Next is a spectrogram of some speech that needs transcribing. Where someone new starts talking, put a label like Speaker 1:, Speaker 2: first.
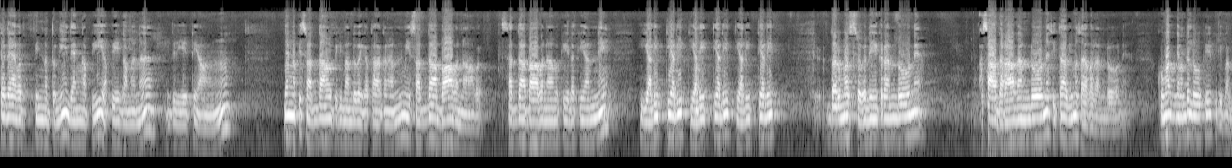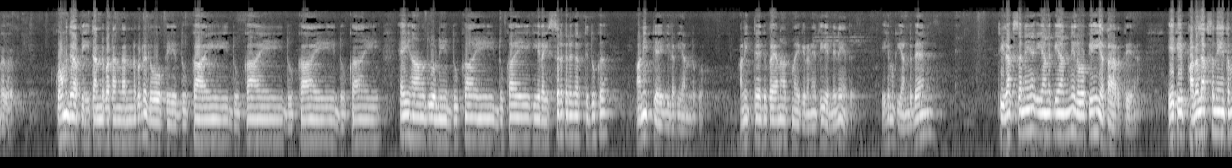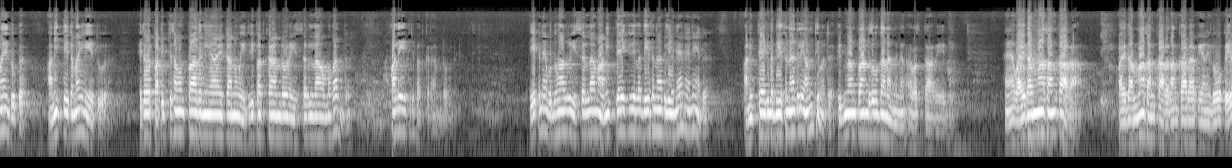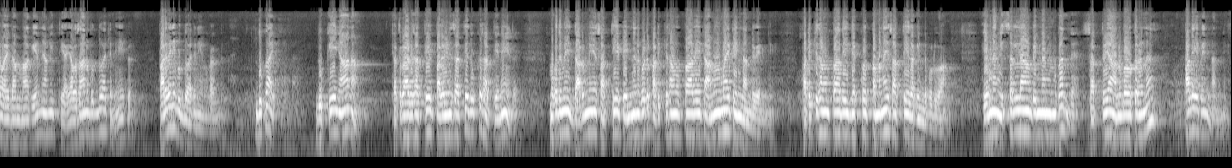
Speaker 1: සදහවත් පින්නතුනි දැන් අපි අපේ ගමන ඉදිරියට යමු. දැන් අපි ශ්‍රද්ධාව පිළිබඳව කතා කරන්නේ මේ ශ්‍රද්ධා භාවනාව. ශ්‍රද්ධා භාවනාව කියලා කියන්නේ යලිත් යලිත් යලිත් යලිත් යලිත් යලිත් ධර්ම ශ්‍රවණය කරන්න ඕනේ. අසා දරා ගන්න ඕනේ, සිතා විමසා බලන්න ඕනේ. කුමක් ගැනද ලෝකයේ පිළිබඳව කොහොමද අපි හිතන්න පටන් ගන්නකොට ලෝකයේ දුකයි දුකයි දුකයි දුකයි. ඇයි හාමුදුරනේ දුකයි දුකයි කියලා ඉස්සර කරගත්තේ දුක? අනිත්‍යයි කියලා කියන්නකෝ. අනිත්‍යයි දුකයි අනාත්මයි කියලා නේ තියෙන්නේ නේද? එහෙම කියන්න බෑනේ. ත්‍රිලක්ෂණය කියන කියන්නේ ලෝකයේ යථාර්ථය. ඒකේ ඵල ලක්ෂණය තමයි දුක. අනිත්‍යය තමයි හේතුව. එතකොට පටිච්ච සමුප්පාද න්‍යායට අනුව ඉදිරිපත් කරන්න ඕනේ ඉස්සරලාම මොකද්ද? ඵලයේ ඉදිරිපත් කරන්න ඕනේ. ඒක නෑ බුදුහාමුදුරු ඉස්සරලාම අනිත්‍යයි කියලා දේශනා කළේ නෑ නෑ නේද? අනිත්‍යයි කියලා දේශනා කළේ අන්තිමට පිරිනමන පාණ්ඩ සෝදානම් වෙන අවස්ථාවේදී. ඈ වය ධම්මා සංඛාරා. වය ධම්මා සංඛාර සංඛාරා කියන්නේ ලෝකය වය ධම්මා කියන්නේ අනිත්‍යයි. අවසාන බුද්ධ වචනේ ඒක. පළවෙනි බුද්ධ වචනේ මොකද්ද? දුකයි. දුක්ඛේ ඥානං චතුරාර්ය සත්‍යයේ පළවෙනි සත්‍ය දුක්ඛ සත්‍ය නේද? මොකද මේ ධර්මයේ සත්‍යය පෙන්වනකොට පටිච්චසමුප්පාදයට අනුවමයි පෙන්වන්න වෙන්නේ. පටිච්චසමුප්පාදයේ දැක්කොත් පමණයි සත්‍යය දකින්න පුළුවන්. එහෙමනම් ඉස්සල්ලාම පෙන්වන්නේ මොකද්ද? සත්‍යය අනුභව කරන ඵලය පෙන්වන්නේ.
